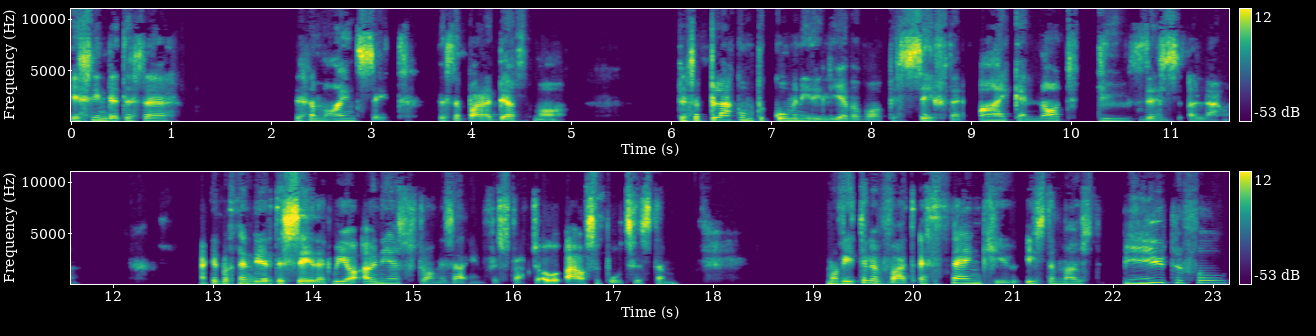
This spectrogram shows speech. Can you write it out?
Jy sien dit is 'n dis 'n mindset, dis 'n paradigma Dis 'n plek om te kom in hierdie lewe waar ek besef dat I cannot do this alone. Ek het begin deur te sê that we are only as strong as our infrastructure or our support system. Maar weet julle wat? A thank you is the most beautiful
